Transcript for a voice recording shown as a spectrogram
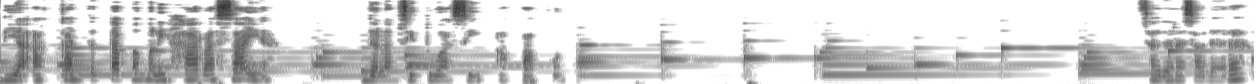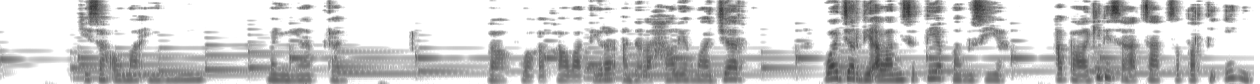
dia akan tetap memelihara saya dalam situasi apa pun. Saudara-saudara, kisah Oma ini mengingatkan bahwa kekhawatiran adalah hal yang wajar. Wajar dialami setiap manusia, apalagi di saat-saat seperti ini.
